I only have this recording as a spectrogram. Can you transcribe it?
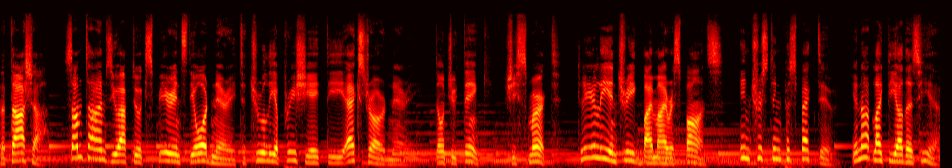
Natasha, sometimes you have to experience the ordinary to truly appreciate the extraordinary, don't you think? She smirked, clearly intrigued by my response. Interesting perspective. You're not like the others here,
